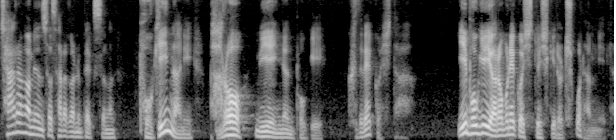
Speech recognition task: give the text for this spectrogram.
자랑하면서 살아가는 백성은 복이 있나니 바로 위에 있는 복이 그들의 것이다. 이 복이 여러분의 것이 되시기를 축원합니다.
